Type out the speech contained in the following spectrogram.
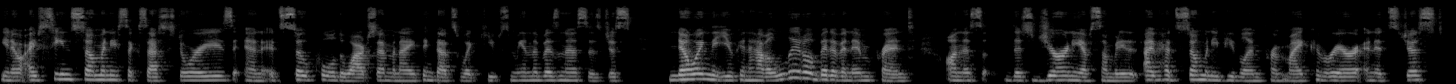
you know I've seen so many success stories, and it's so cool to watch them. And I think that's what keeps me in the business is just knowing that you can have a little bit of an imprint on this this journey of somebody. I've had so many people imprint my career, and it's just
